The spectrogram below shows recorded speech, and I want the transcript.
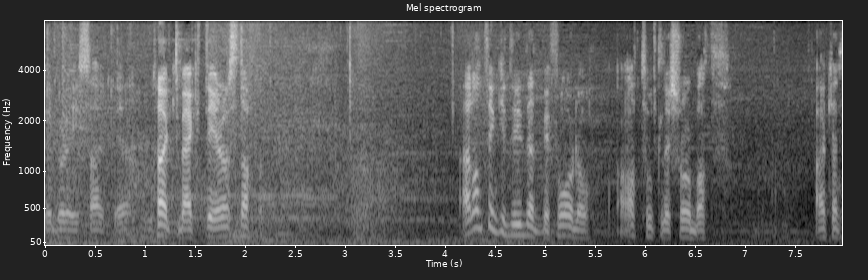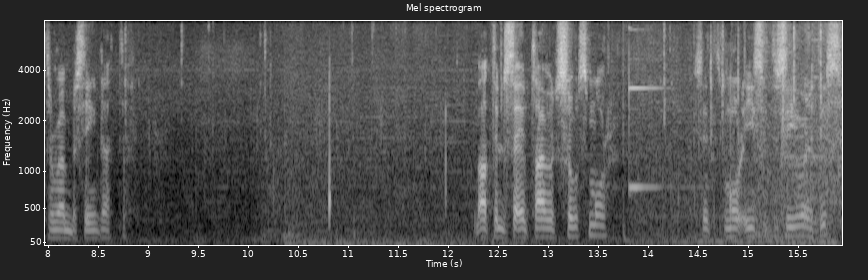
The grey side, yeah. Like back there and stuff. I don't think it did that before though. I'm not totally sure, but I can't remember seeing that. But at the same time it shows more. So it's more easy to see where it is.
